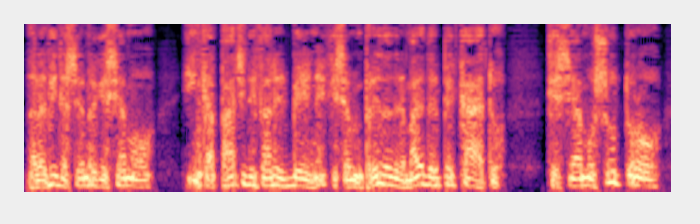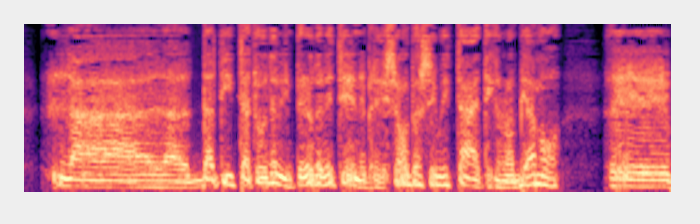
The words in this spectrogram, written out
nella vita sembra che siamo incapaci di fare il bene, che siamo in preda del male e del peccato, che siamo sotto la, la, la dittatura dell'impero delle tenebre, che siamo perseguitati, che non abbiamo, eh,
